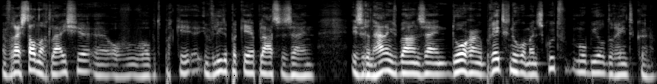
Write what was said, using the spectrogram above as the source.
Een vrij standaard lijstje, uh, of bijvoorbeeld parkeer, invalide parkeerplaatsen zijn, is er een hellingsbaan, zijn doorgangen breed genoeg om met een scootmobiel doorheen te kunnen.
